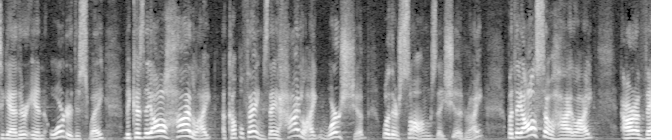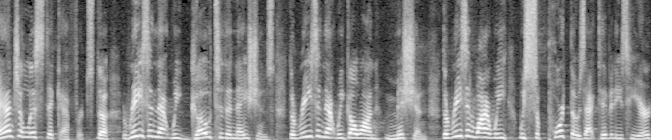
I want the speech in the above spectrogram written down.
together in order this way because they all highlight a couple things. They highlight worship. Well, they're songs, they should, right? But they also highlight our evangelistic efforts, the reason that we go to the nations, the reason that we go on mission, the reason why we, we support those activities here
